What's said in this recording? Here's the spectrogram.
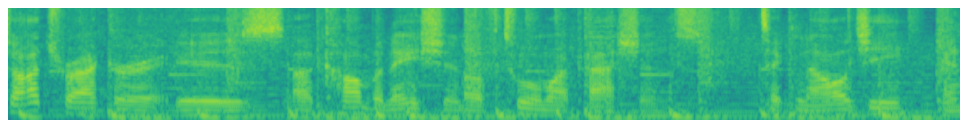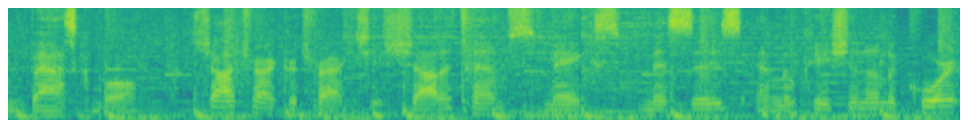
ShotTracker is a combination of two of my passions, technology and basketball. ShotTracker tracks your shot attempts, makes, misses, and location on the court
